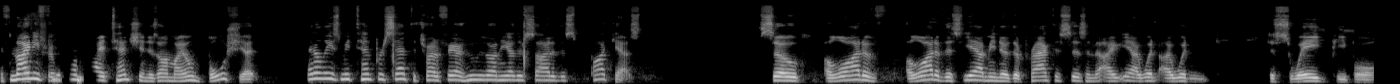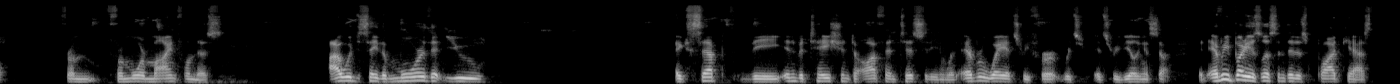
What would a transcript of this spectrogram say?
If 90% of my attention is on my own bullshit, and it leaves me 10% to try to figure out who's on the other side of this podcast. So a lot of a lot of this, yeah, I mean, there are practices, and I, yeah, I wouldn't, I wouldn't dissuade people from from more mindfulness. I would say the more that you accept the invitation to authenticity in whatever way it's refer, which it's revealing itself, and everybody who's listened to this podcast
